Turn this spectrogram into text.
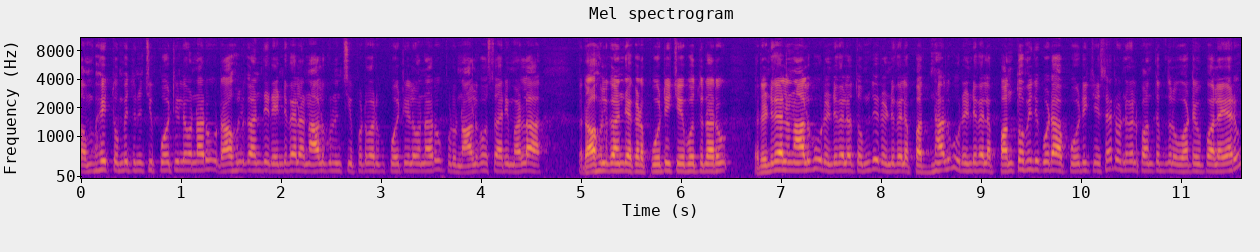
తొంభై తొమ్మిది నుంచి పోటీలో ఉన్నారు. రాహుల్ గాంధీ రెండు వేల నాలుగు నుంచి ఇప్పటి వరకు పోటీలో ఉన్నారు. ఇప్పుడు నాలుగోసారి మళ్ళా రాహుల్ గాంధీ అక్కడ పోటీ చేయబోతున్నారు. రెండు వేల నాలుగు రెండు వేల తొమ్మిది రెండు వేల పద్నాలుగు రెండు వేల పంతొమ్మిది కూడా పోటీ చేశారు. రెండు వేల పంతొమ్మిదిలో ఓటమి పాలయ్యారు.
